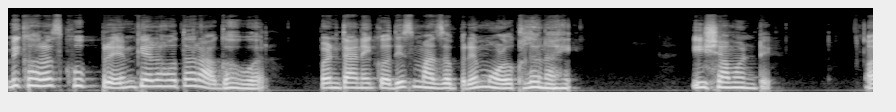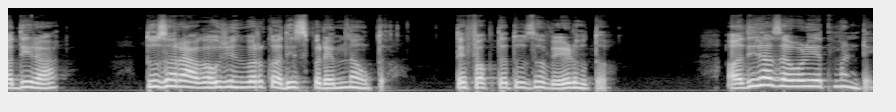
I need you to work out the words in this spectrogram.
मी खरंच खूप प्रेम केलं होतं राघववर पण त्याने कधीच माझं प्रेम ओळखलं नाही. ईशा म्हणते अदिरा तुझं राघवजींवर कधीच प्रेम नव्हतं. ते फक्त तुझं वेड होतं. अदिरा जवळ येत म्हणते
